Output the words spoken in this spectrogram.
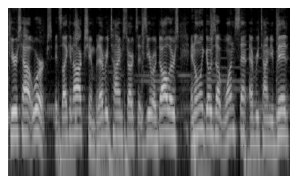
Here's how it works it's like an auction, but every time starts at zero dollars and only goes up one cent every time you bid.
